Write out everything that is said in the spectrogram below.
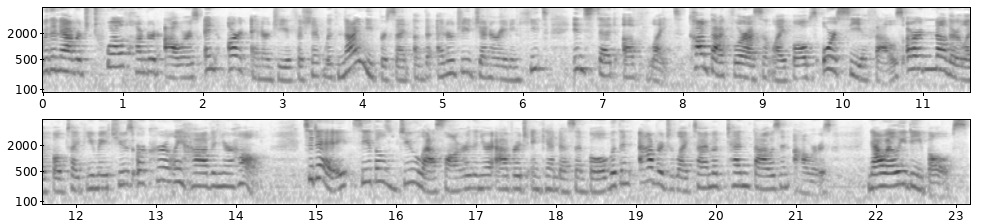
with an average 1200 hours and aren't energy efficient with 90% of the energy generating heat instead of light. Compact fluorescent light bulbs or CFLs are another light bulb type you may choose or currently have in your home. Today, CFLs do last longer than your average incandescent bulb with an average lifetime of 10,000 hours, now LED bulbs.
